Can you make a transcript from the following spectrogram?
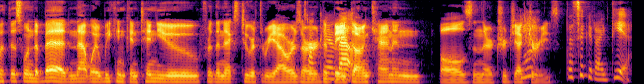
put this one to bed, and that way we can continue for the next two or three hours our Talking debate about- on cannonballs and their trajectories. That's a good idea.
